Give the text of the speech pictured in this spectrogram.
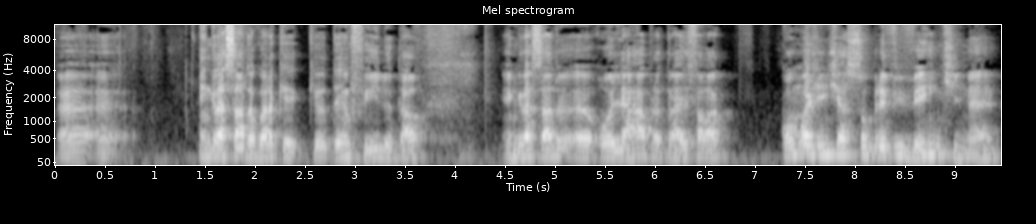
É, é, é engraçado, agora que, que eu tenho filho e tal. É engraçado é, olhar para trás e falar como a gente é sobrevivente, né?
